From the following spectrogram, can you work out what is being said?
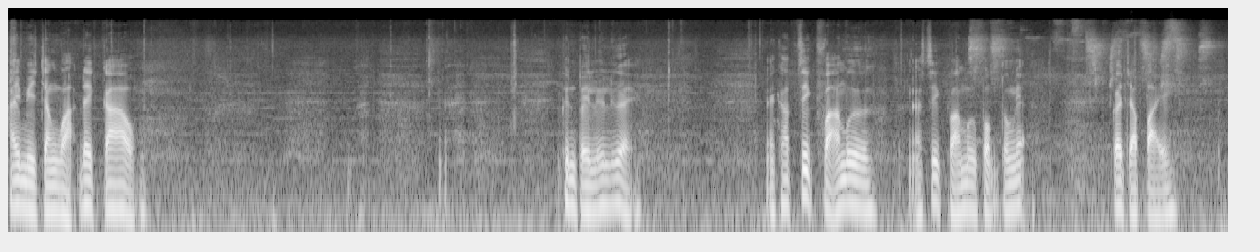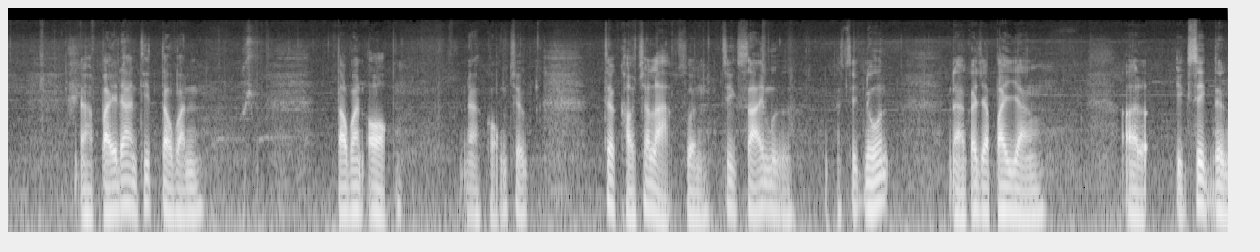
ให้มีจังหวะได้ก้าวขึ้นไปเรื่อยๆนะครับซีกฝ่ามือนะซีกฝ่ามือผมตรงเนี้ยก็จะไป นะไปด้านทิศตะวันตะวันออกนะของเชือกเทือกเขาฉลากส่วนซีกซ้ายมือนะซีกนู้นนะก็จะไปยังเอ่ออีกซีกหนึ่ง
